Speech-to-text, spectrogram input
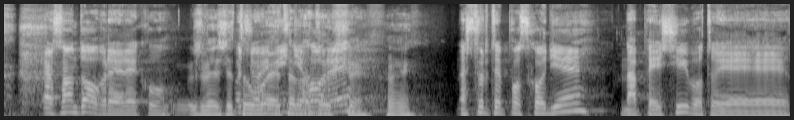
Ja som dobre, reku. už vieš, že to bude teda dlhšie. Na štvrté poschodie, na peši, bo to je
